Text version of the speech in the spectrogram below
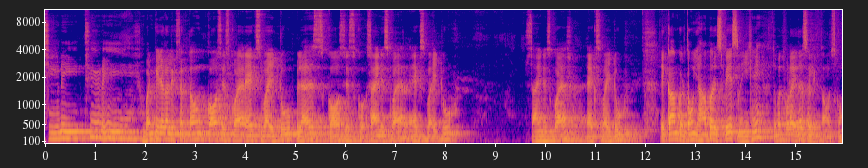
ठीड़ी ठीड़ी वन की जगह लिख सकता हूँ। Cos square x by two plus cos sine square x by two sine square x by two एक काम करता हूँ, यहाँ पर स्पेस नहीं है तो मैं थोड़ा इधर से लिखता हूँ इसको।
